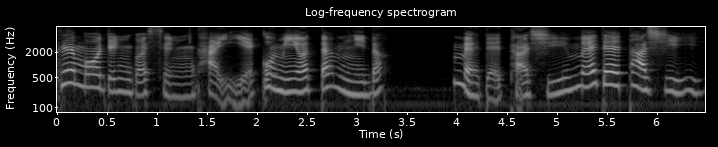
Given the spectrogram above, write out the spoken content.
그 모든 것은 가이의 꿈이었답니다. 메데타시 메데타시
